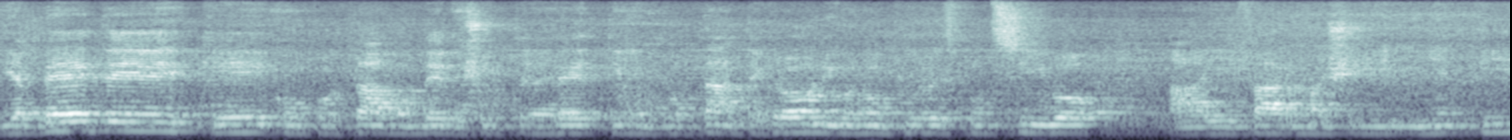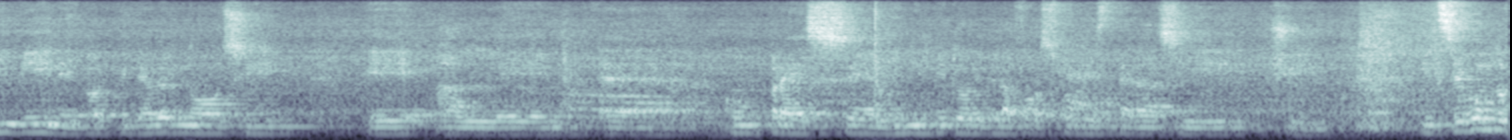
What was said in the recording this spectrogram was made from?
diabete che comportava un deficit rettile importante, cronico, non più responsivo ai farmaci iniettivi nei corpi cavernosi e alle eh, compresse, agli inibitori della fosfodiesterasi 5. Il secondo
